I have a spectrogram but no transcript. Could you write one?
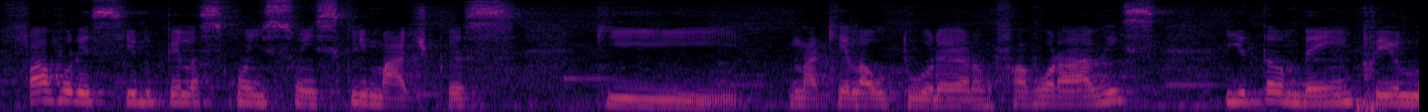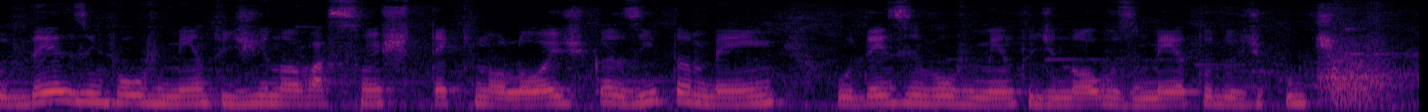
favorecido pelas condições climáticas que naquela altura eram favoráveis e também pelo desenvolvimento de inovações tecnológicas e também o desenvolvimento de novos métodos de cultivo.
